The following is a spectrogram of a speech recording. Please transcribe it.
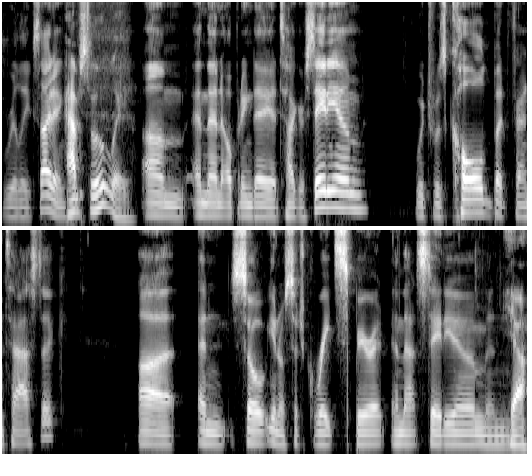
really exciting. Absolutely. Um, and then opening day at Tiger Stadium, which was cold but fantastic. Uh, and so you know, such great spirit in that stadium, and Yeah.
